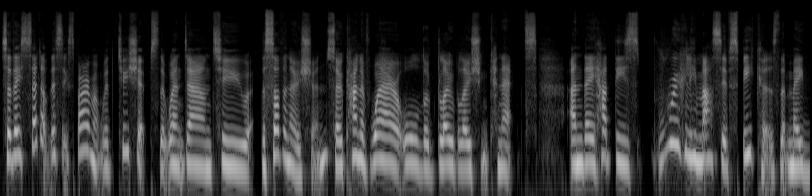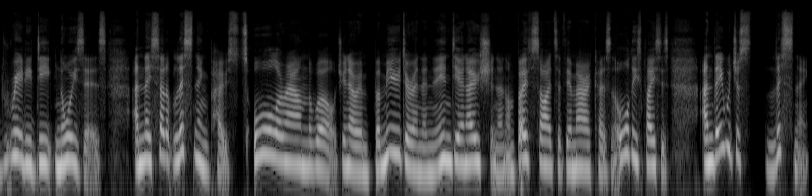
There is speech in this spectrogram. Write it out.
So they set up this experiment with two ships that went down to the Southern Ocean, so kind of where all the global ocean connects. And they had these really massive speakers that made really deep noises. And they set up listening posts all around the world, you know, in Bermuda and in the Indian Ocean and on both sides of the Americas and all these places. And they were just listening.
